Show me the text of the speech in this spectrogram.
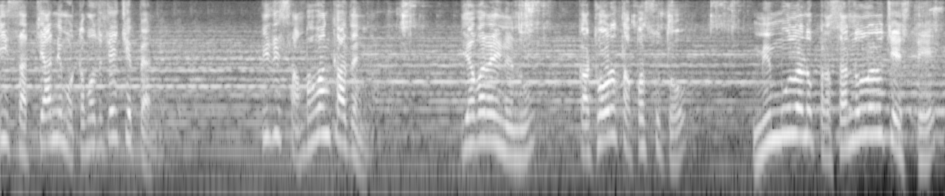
ఈ సత్యాన్ని మొట్టమొదటే చెప్పాను. ఇది సంభవం కాదని. ఎవరైనను కఠోర తపస్సుతో మిమ్ములను ప్రసన్నులను చేస్తే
